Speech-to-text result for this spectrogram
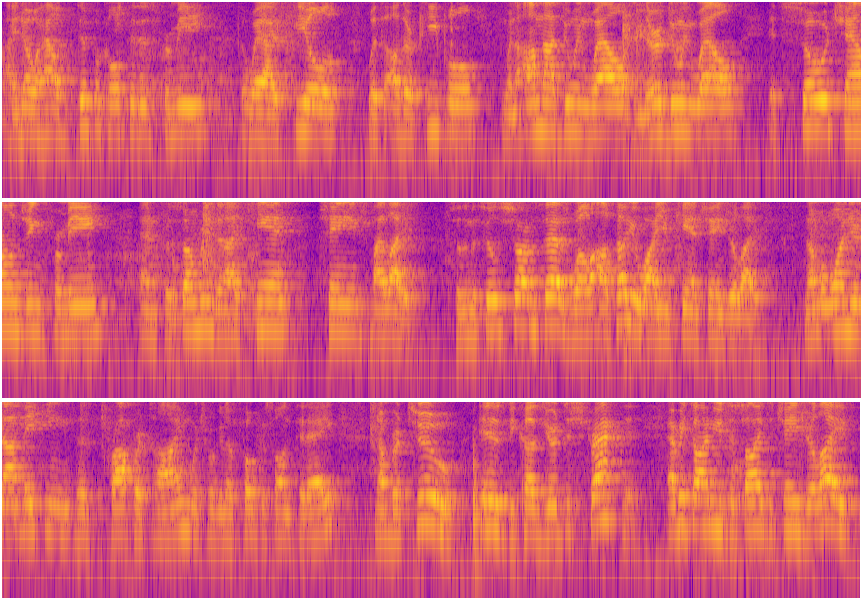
I know how difficult it is for me, the way I feel with other people when I'm not doing well and they're doing well. It's so challenging for me, and for some reason, I can't change my life. So the Mesilas Yesharim says, Well, I'll tell you why you can't change your life. Number one, you're not making the proper time, which we're going to focus on today. Number two is because you're distracted. Every time you decide to change your life,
